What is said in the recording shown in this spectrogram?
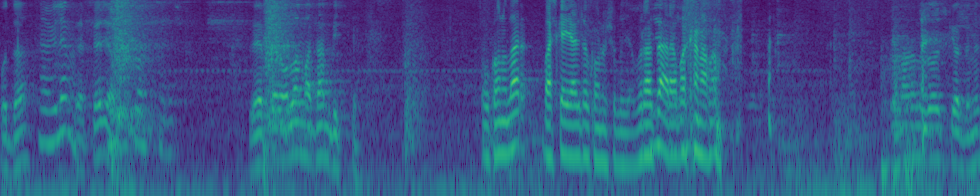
Bu da öyle mi? rehber ya. Rehber olamadan bitti. O konular başka yerde konuşuluyor. Burası araba kanalımız. Kanalımıza hoş geldiniz.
